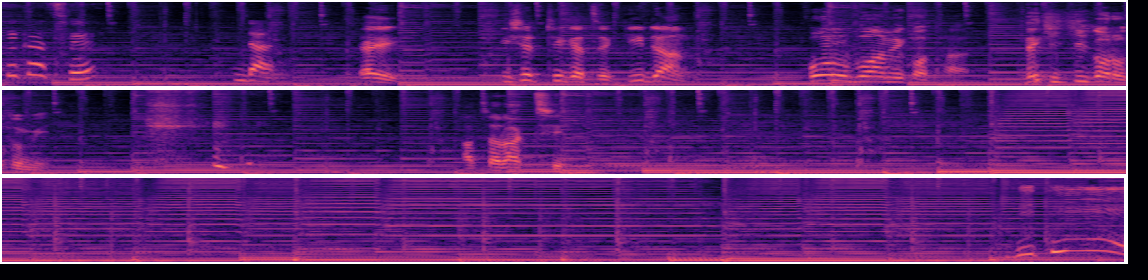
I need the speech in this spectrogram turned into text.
ঠিক আছে ডান। এই কিসের ঠিক আছে? কি ডান? বলব আমি কথা। দেখি কি করো তুমি। আচ্ছা রাখছি। দিদি!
